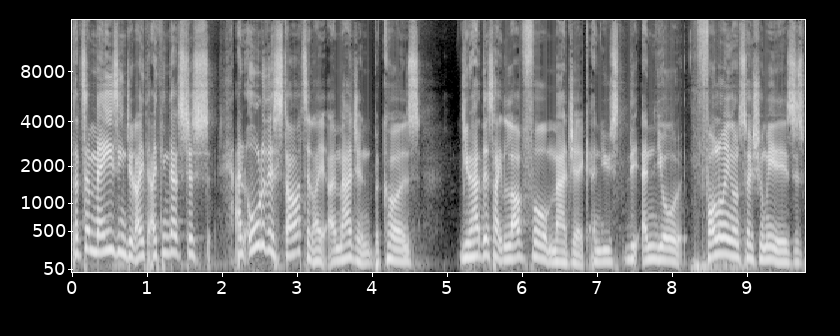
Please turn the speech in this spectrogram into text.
That's amazing, dude. I, I think that's just, and all of this started, I, I imagine, because you had this like love for magic, and you s- the, and your following on social media is just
